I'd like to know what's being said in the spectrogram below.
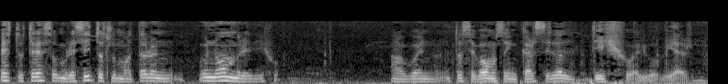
Estos tres hombrecitos lo mataron un hombre, dijo. Ah, bueno, entonces vamos a encarcelar, dijo el gobierno.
